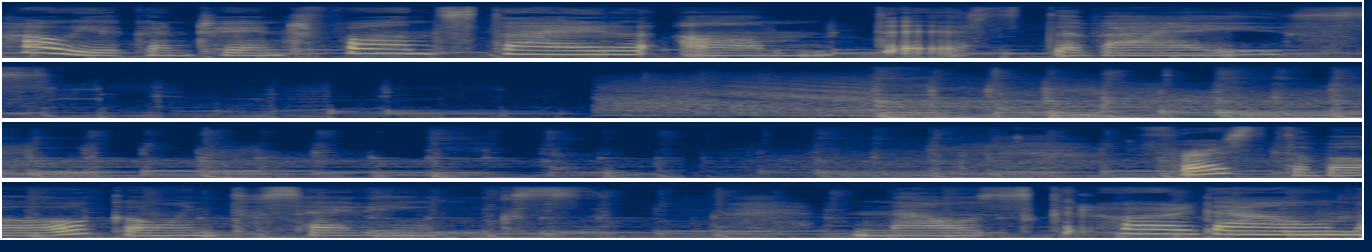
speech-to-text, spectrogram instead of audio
how you can change font style on this device. First of all, go into settings. Now scroll down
